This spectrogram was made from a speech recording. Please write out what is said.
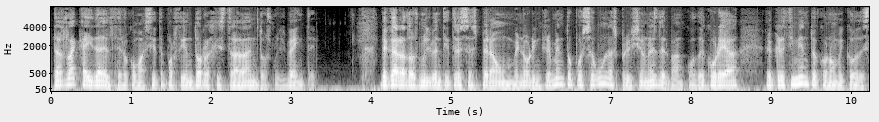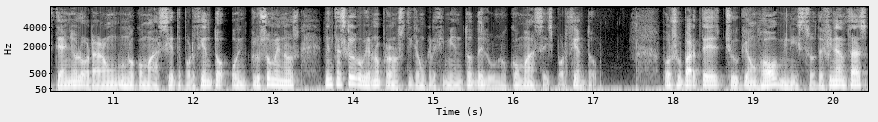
tras la caída del 0,7% registrada en 2020. De cara a 2023 se espera un menor incremento, pues según las previsiones del Banco de Corea, el crecimiento económico de este año logrará un 1,7% o incluso menos, mientras que el gobierno pronostica un crecimiento del 1,6%. Por su parte, Chu Kyung-ho, ministro de Finanzas,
